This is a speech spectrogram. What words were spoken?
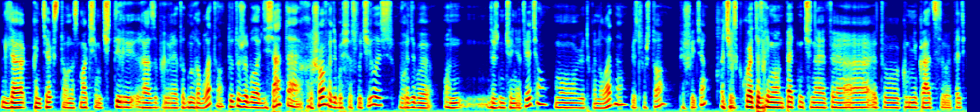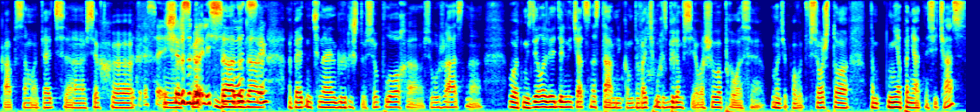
Для контекста у нас максимум четыре раза проверяют одну работу. Тут уже была десятая. Хорошо, вроде бы все случилось. Вроде бы он даже ничего не ответил. Ну, я такой, ну ладно, если что, пишите. А через какое-то время он опять начинает э, эту коммуникацию, опять капсом, опять э, всех... Э, Потрясающе немножко- разобрались да, да, ситуации. да. Опять начинает говорить, что все плохо, все ужасно. Вот, мы сделали отдельный чат с наставником, давайте мы разберем все ваши вопросы. Ну, типа, вот все, что там непонятно сейчас,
